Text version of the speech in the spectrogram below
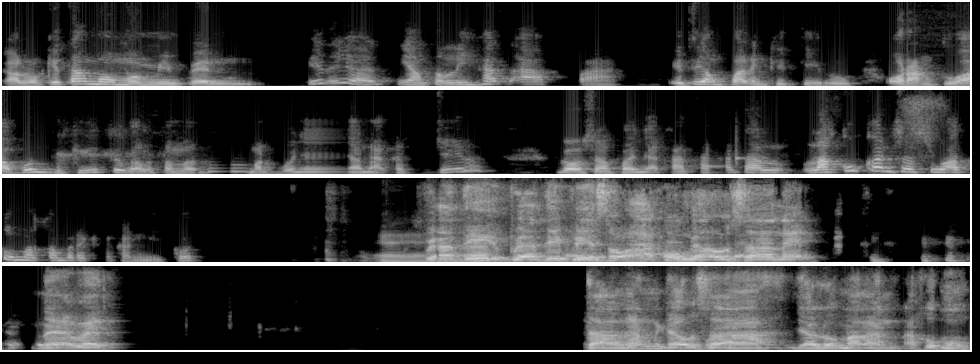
Kalau kita mau memimpin, itu ya yang terlihat apa. Itu yang paling ditiru. Orang tua pun begitu. Kalau teman-teman punya anak kecil, nggak usah banyak kata-kata. Lakukan sesuatu, maka mereka akan ikut. Ya. Berarti berarti besok aku nggak usah nek nek wed jangan nggak usah jaluk mangan. Aku mau.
